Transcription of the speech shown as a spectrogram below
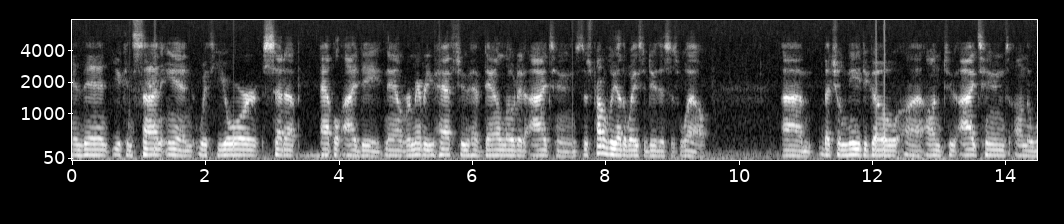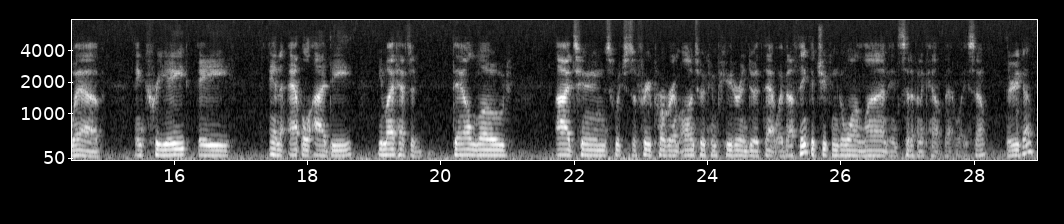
And then you can sign in with your setup Apple ID. Now remember you have to have downloaded iTunes. There's probably other ways to do this as well um, but you'll need to go uh, onto iTunes on the web and create a an Apple ID. You might have to download iTunes, which is a free program, onto a computer and do it that way. But I think that you can go online and set up an account that way. So there you go.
